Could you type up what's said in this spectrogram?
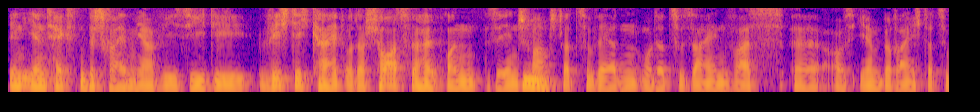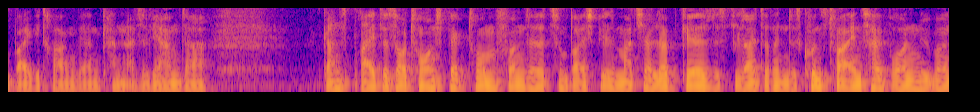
in ihren Texten beschreiben, ja, wie sie die Wichtigkeit oder Chance für Heilbronn sehen, Schwarmstadt zu werden oder zu sein, was äh, aus ihrem Bereich dazu beigetragen werden kann. Also wir haben da ganz breites Autorenspektrum von der, zum Beispiel Matja Löbke, das ist die Leiterin des Kunstvereins Heilbronn, über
